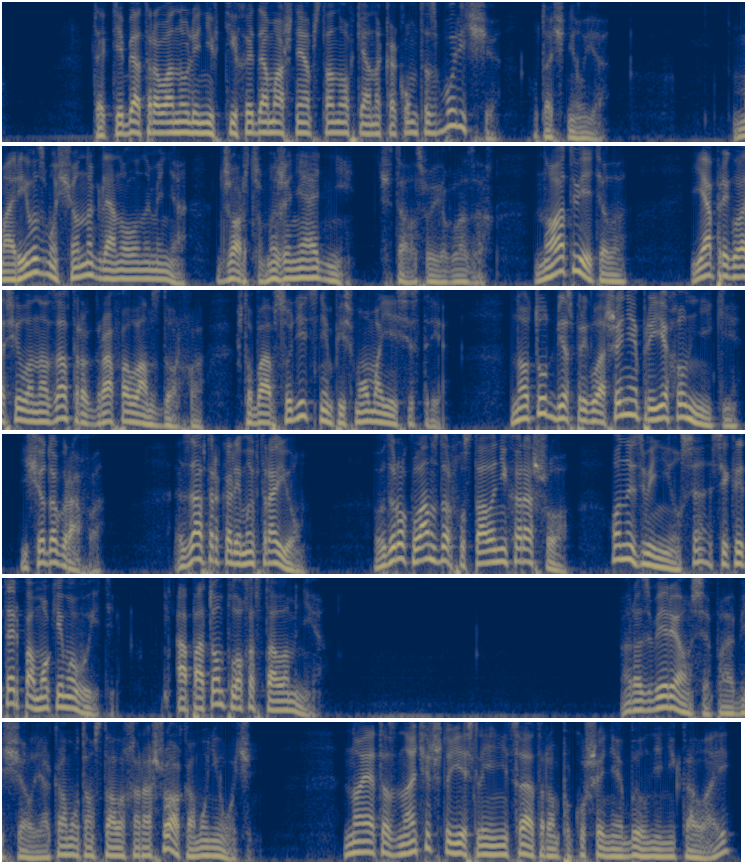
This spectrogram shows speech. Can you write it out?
«Так тебя траванули не в тихой домашней обстановке, а на каком-то сборище?» — уточнил я. Мари возмущенно глянула на меня. «Джордж, мы же не одни», — читалось в ее глазах но ответила. Я пригласила на завтрак графа Ламсдорфа, чтобы обсудить с ним письмо моей сестре. Но тут без приглашения приехал Ники, еще до графа. Завтракали мы втроем. Вдруг Ламсдорфу стало нехорошо. Он извинился, секретарь помог ему выйти. А потом плохо стало мне. «Разберемся», — пообещал я, кому там стало хорошо, а кому не очень. Но это значит, что если инициатором покушения был не Николай,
